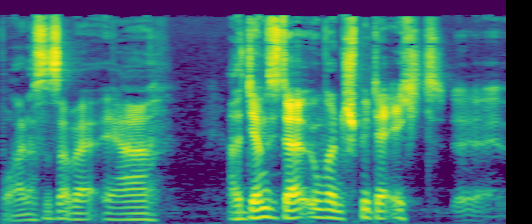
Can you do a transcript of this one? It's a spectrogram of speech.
Boah, das ist aber, ja. Also die haben sich da irgendwann später echt äh,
